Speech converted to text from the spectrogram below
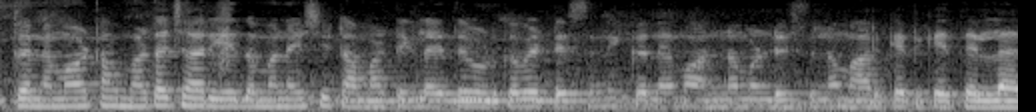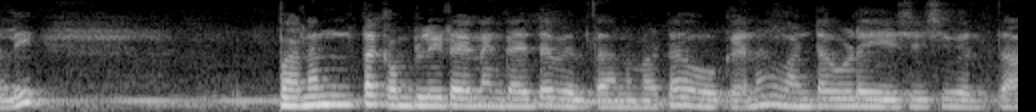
ఇక్కడనేమో టమాటా చారు వేద్దామనేసి టమాటాలు అయితే ఉడకబెట్టేస్తుంది ఇక్కడనేమో అన్నం వండిస్తున్నా. మార్కెట్కి అయితే వెళ్ళాలి. పనంతా కంప్లీట్ అయినాక అయితే వెళ్తా అనమాట ఓకేనా? వంట కూడా వేసేసి వెళ్తా.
